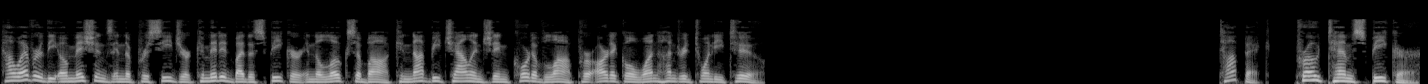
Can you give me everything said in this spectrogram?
However the omissions in the procedure committed by the Speaker in the Lok Sabha cannot be challenged in court of law per Article 122. Topic: Pro tem speaker.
